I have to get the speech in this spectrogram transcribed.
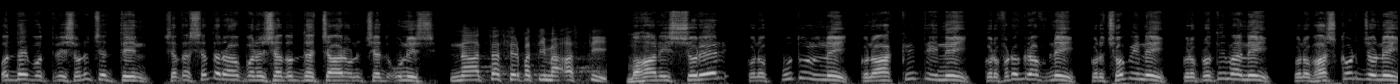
অধ্যায় বত্রিশ অনুচ্ছেদ তিন সেতা সেতারা উপনিষদ অধ্যায় চার অনুচ্ছেদ উনিশ। না প্রতিমা আস্তি মহান ঈশ্বরের কোন পুতুল নেই কোন আকৃতি নেই কোন ফটোগ্রাফ নেই কোন ছবি নেই কোন প্রতিমা নেই কোন ভাস্কর্য নেই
